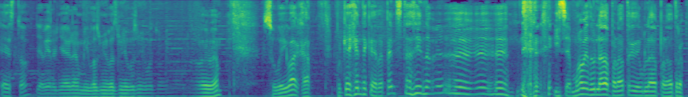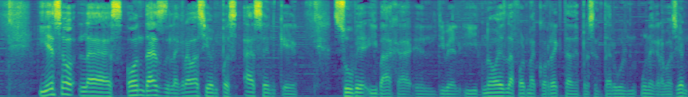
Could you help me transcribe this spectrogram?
esto. Ya vieron, ya vieron mi voz, mi voz, mi voz, mi voz. ¿verdad? Sube y baja, porque hay gente que de repente está haciendo eh, eh, eh, y se mueve de un lado para otro y de un lado para otro. Y eso, las ondas de la grabación, pues hacen que sube y baja el nivel y no es la forma correcta de presentar una grabación.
